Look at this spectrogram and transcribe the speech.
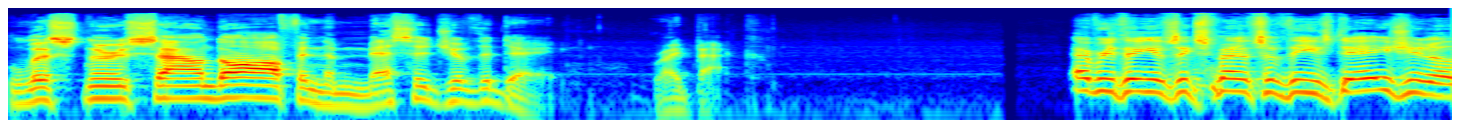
listeners sound off in the message of the day. Right back. Everything is expensive these days, you know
